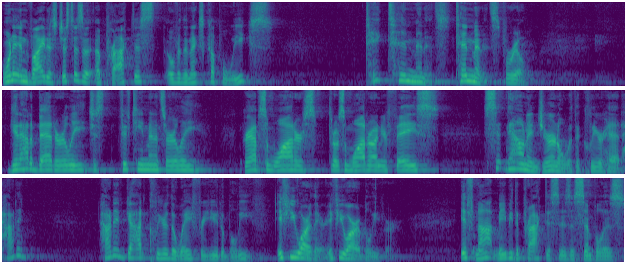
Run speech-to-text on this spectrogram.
I want to invite us, just as a, a practice over the next couple weeks, take 10 minutes, 10 minutes for real. Get out of bed early, just 15 minutes early, grab some water, throw some water on your face, sit down and journal with a clear head. How did, how did God clear the way for you to believe? If you are there, if you are a believer. If not, maybe the practice is as simple as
